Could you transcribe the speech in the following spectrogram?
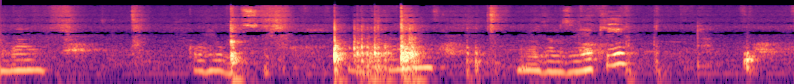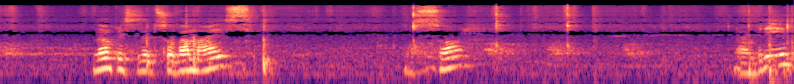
não correr o risco. Então, nós vamos vir aqui. Não precisa dissolver mais. É só abrir.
